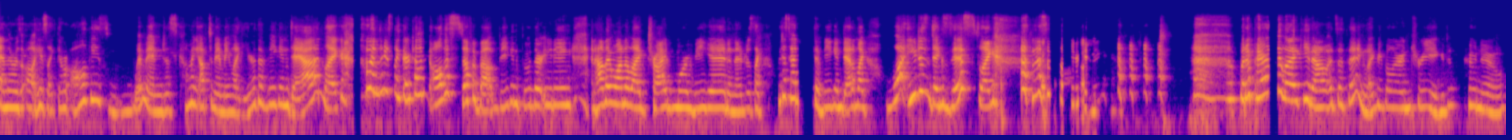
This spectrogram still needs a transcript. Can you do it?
and there was all he's like there were all these women just coming up to me and being like you're the vegan dad like and he's like they're telling me all this stuff about vegan food they're eating and how they want to like try more vegan. And they're just like we just had the vegan dad. I'm like what? You just exist? Like this is what you're getting but apparently like you know it's a thing. Like people are intrigued. Who knew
